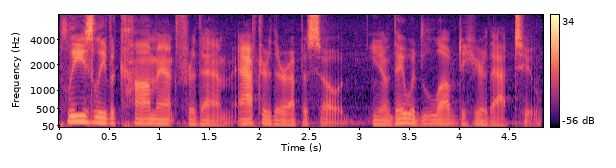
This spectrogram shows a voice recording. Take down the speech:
please leave a comment for them after their episode you know, they would love to hear that too.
